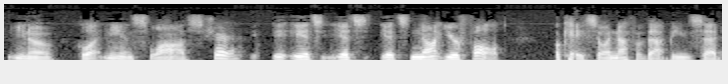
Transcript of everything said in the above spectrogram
you know gluttony and sloth. Sure. It's it's it's not your fault. Okay, so enough of that being said.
